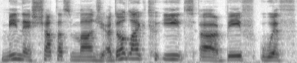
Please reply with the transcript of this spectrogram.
Mine shatas manji. I don't like to eat uh, beef with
